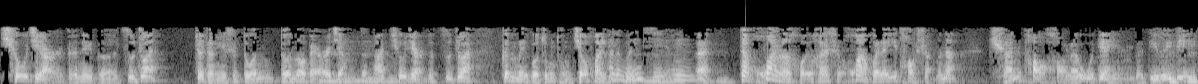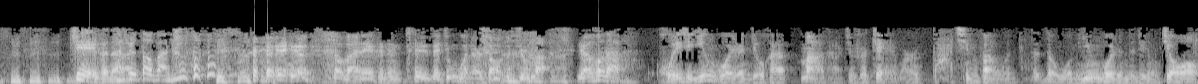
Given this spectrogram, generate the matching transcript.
丘吉尔的那个自传，这等于是得得诺贝尔奖的，拿丘吉尔的自传跟美国总统交换礼物。他的文集，嗯，哎，但换了回还是换回来一套什么呢？全套好莱坞电影的 DVD，这个呢还是盗版的，盗版那可能在在中国那儿造的是吧？然后呢，回去英国人就还骂他，就说这玩意儿大侵犯我我们英国人的这种骄傲。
